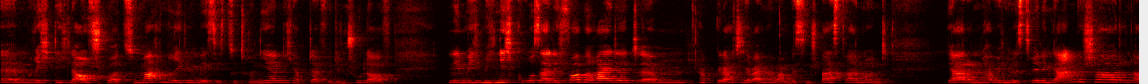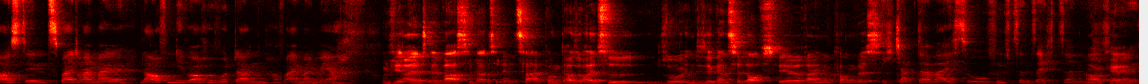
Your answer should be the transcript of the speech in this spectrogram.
ähm, richtig Laufsport zu machen, regelmäßig zu trainieren? Ich habe dafür den Schullauf nämlich mich nicht großartig vorbereitet, ähm, habe gedacht, ich habe einfach mal ein bisschen Spaß dran und ja, dann habe ich mir das Training da angeschaut und aus den zwei, dreimal Laufen die Woche wurde dann auf einmal mehr. Und wie alt äh, warst du da zu dem Zeitpunkt? Also als du so in diese ganze Laufsphäre reingekommen bist? Ich glaube, da war ich so 15, 16. Okay.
